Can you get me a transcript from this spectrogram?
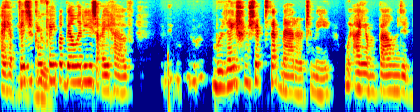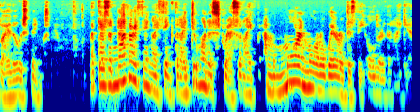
I have physical capabilities, I have relationships that matter to me. I am bounded by those things. But there's another thing I think that I do want to stress, and I, I'm more and more aware of this the older that I get.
